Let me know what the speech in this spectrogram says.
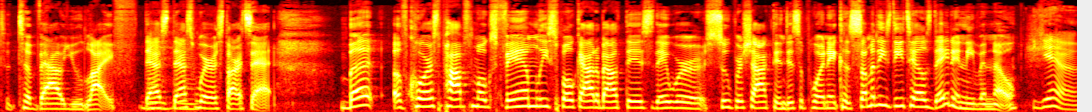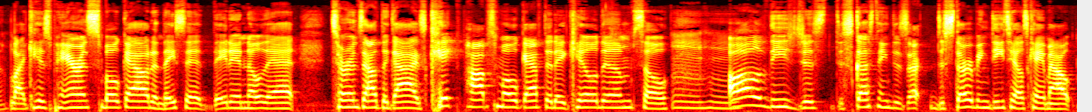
to, to value life. That's Mm-hmm. that's where it starts at. But of course, Pop Smoke's family spoke out about this. They were super shocked and disappointed because some of these details they didn't even know. Yeah. like his parents spoke out and they said they didn't know that. Turns out the guys kicked pop smoke after they killed him. So mm-hmm. all of these just disgusting dis- disturbing details came out.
